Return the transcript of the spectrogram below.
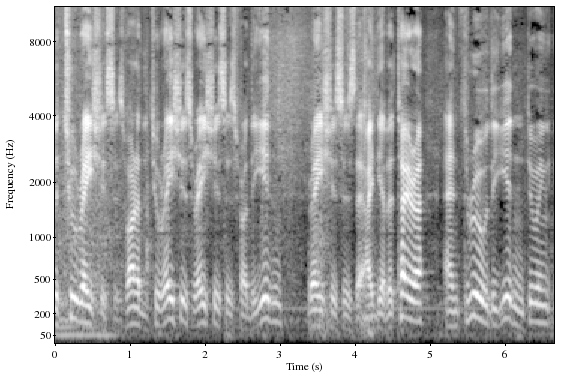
the two rashis. What are the two reishis? Reishis is for the yidden. reishis is the idea of the Torah, and through the yidden doing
